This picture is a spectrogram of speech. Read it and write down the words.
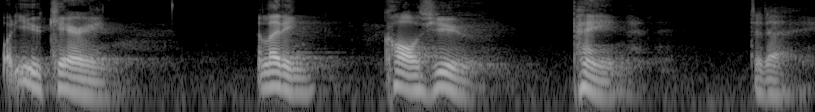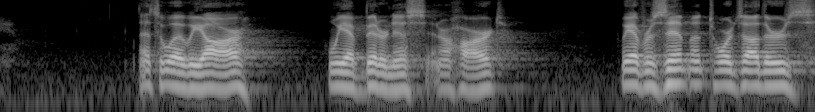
What are you carrying? And letting cause you pain today. That's the way we are. We have bitterness in our heart. We have resentment towards others.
